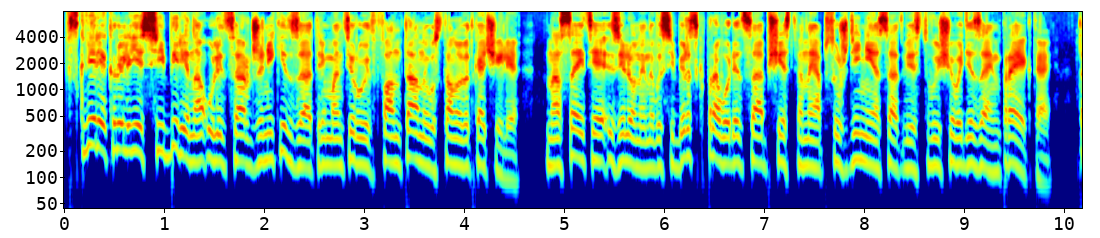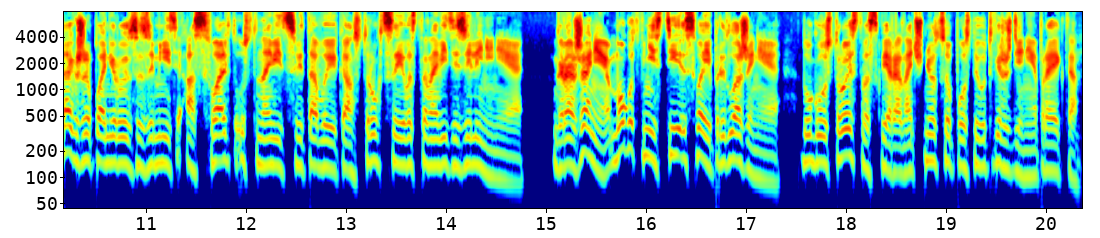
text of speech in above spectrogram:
В сквере «Крылья Сибири» на улице Орджоникидзе отремонтируют фонтан и установят качели. На сайте «Зеленый Новосибирск» проводятся общественные обсуждения соответствующего дизайн-проекта. Также планируется заменить асфальт, установить световые конструкции и восстановить озеленение. Горожане могут внести свои предложения. Благоустройство сквера начнется после утверждения проекта.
